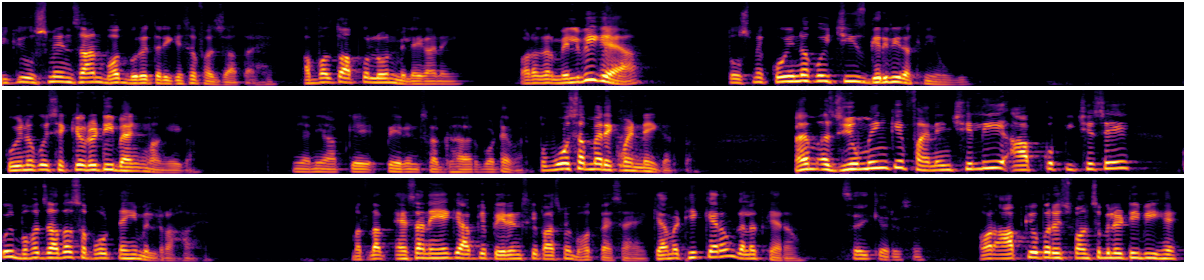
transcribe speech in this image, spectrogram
क्योंकि उसमें इंसान बहुत बुरे तरीके से फंस जाता है। अव्वल तो आपको लोन मिलेगा नहीं। और अगर मिल भी गया तो उसमें कोई ना कोई चीज़ गिरवी रखनी होगी। कोई ना कोई सिक्योरिटी बैंक मांगेगा यानी आपके पेरेंट्स का घर वट तो वो सब मैं रिकमेंड नहीं करता। आई एम अज्यूमिंग कि फाइनेंशियली आपको पीछे से कोई बहुत ज़्यादा सपोर्ट नहीं मिल रहा है। मतलब ऐसा नहीं है कि आपके पेरेंट्स के पास में बहुत पैसा है। क्या मैं ठीक कह रहा हूँ? गलत कह रहा हूँ? सही कह रहे हो सर और आपके ऊपर रिस्पॉन्सिबिलिटी भी है।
